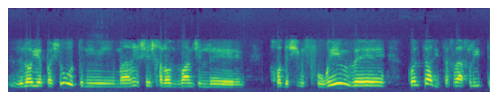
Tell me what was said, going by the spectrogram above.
זה לא יהיה פשוט, אני מעריך שיש חלון זמן של חודשים ספורים, וכל צד יצטרך להחליט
